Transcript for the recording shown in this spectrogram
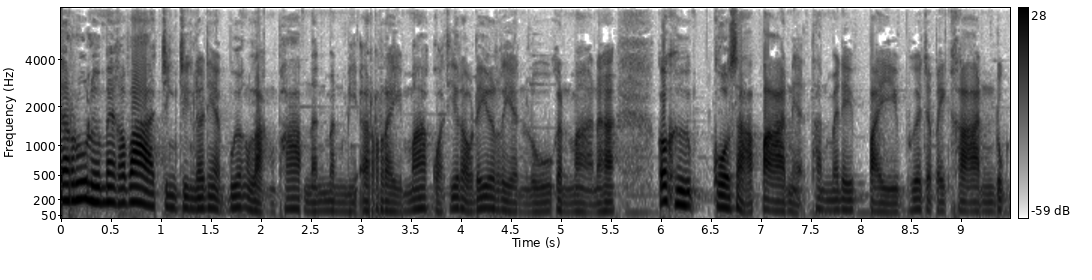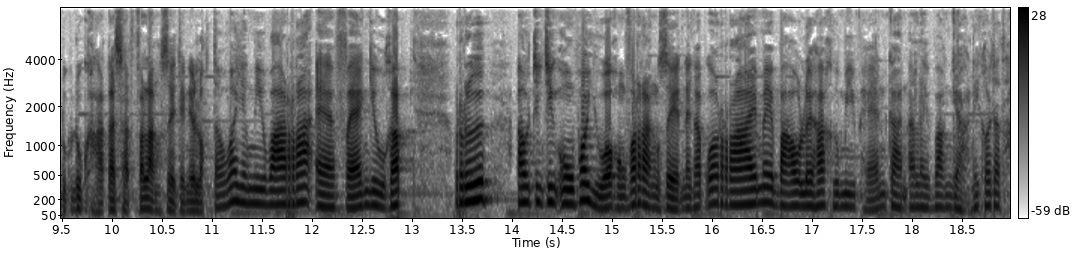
แต่รู้หรือไม่ครับว่าจริง ๆ แล้วเนี่ยเบื้องหลังภาพนั้นมันมีอะไรมากกว่าที่เราได้เรียนรู้กันมานะฮะก็คือโกษาปานเนี่ยท่านไม่ได้ไปเพื่อจะไปคานดุกดุกดุกหากษัตริย์ฝรั่งเศสอย่างเดียวหรอกแต่ว่ายังมีวาระแอบแฝงอยู่ครับหรือเอาจริง ๆ องค์พ่อหยวของฝรั่งเศสนะครับก็ร้ายไม่เบาเลยฮะคือมีแผนการอะไรบางอย่างที่เขาจะท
